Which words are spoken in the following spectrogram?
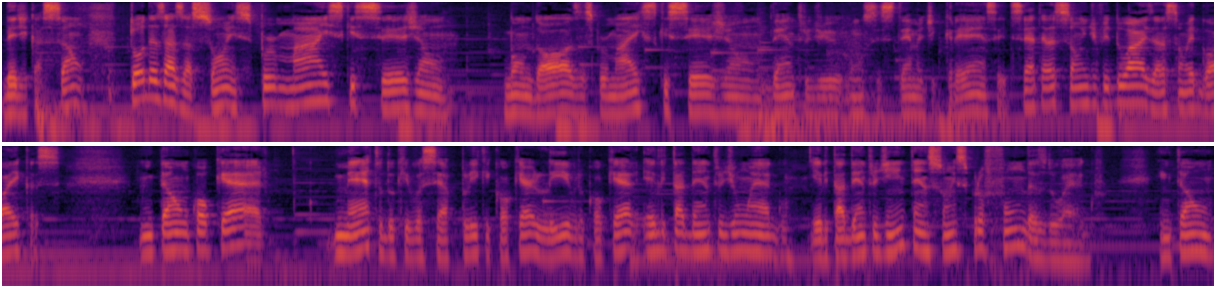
dedicação, todas as ações, por mais que sejam bondosas, por mais que sejam dentro de um sistema de crença, etc., elas são individuais, elas são egóicas. Então, qualquer método que você aplique, qualquer livro, qualquer, ele está dentro de um ego, ele está dentro de intenções profundas do ego. Então,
